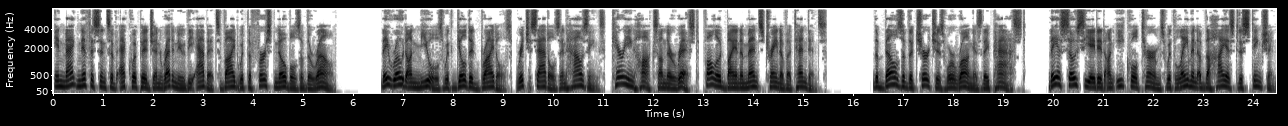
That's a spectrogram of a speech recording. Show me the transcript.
In magnificence of equipage and retinue the abbots vied with the first nobles of the realm. They rode on mules with gilded bridles, rich saddles and housings, carrying hawks on their wrist, followed by an immense train of attendants. The bells of the churches were rung as they passed. They associated on equal terms with laymen of the highest distinction,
